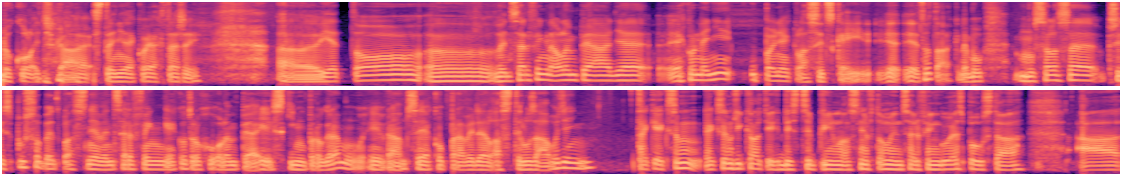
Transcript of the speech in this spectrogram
do kolečka, stejně jako jachtaři. Je to windsurfing na olympiádě jako není úplně klasický, je, je to tak? Nebo musel se přizpůsobit vlastně windsurfing jako trochu olympiářskému týmu programu i v rámci jako pravidel a stylu závodění? tak jak jsem, jak jsem říkal, těch disciplín vlastně v tom windsurfingu je spousta a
